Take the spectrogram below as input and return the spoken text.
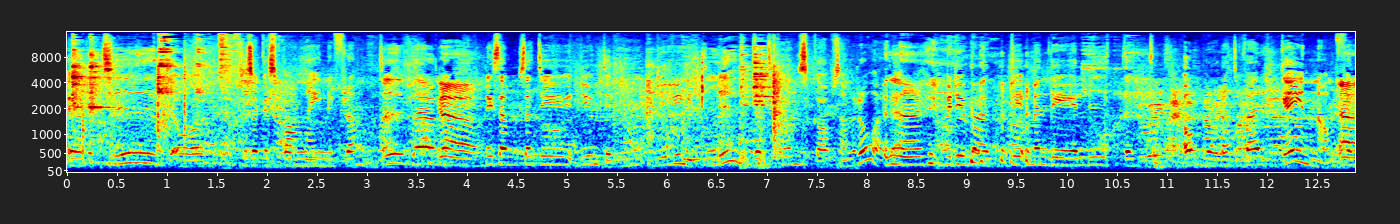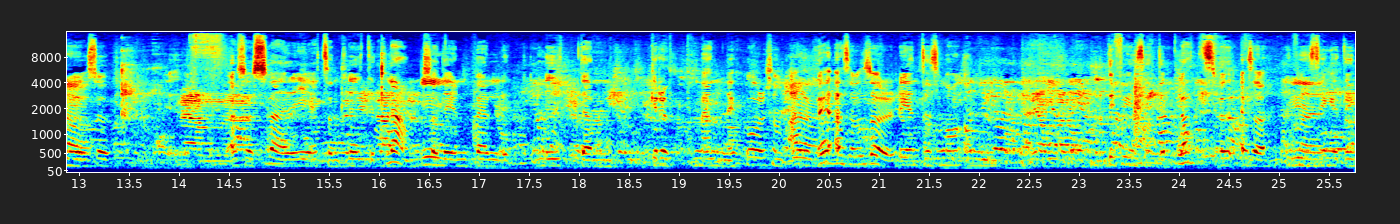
över tid och försöka spana in i framtiden. Ja. Liksom, så det, är ju, det, är inte, det är ju inget litet kunskapsområde. Nej. Men det är ju bara, det, men det är litet område att verka inom. För det är så, alltså Sverige är ett sånt litet land så det är en väldigt liten grupp människor som arbetar. Alltså förstår du? Det är inte så många, om, det finns inte plats för, alltså det finns ingenting,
